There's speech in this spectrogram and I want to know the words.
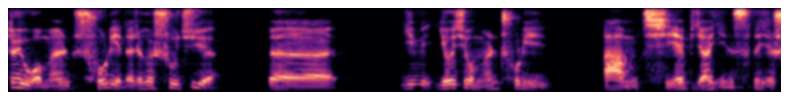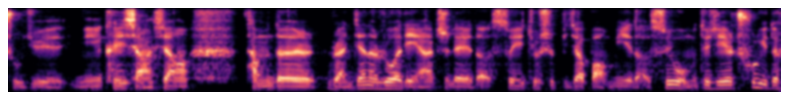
对我们处理的这个数据，呃，因为尤其我们处理。啊，企业比较隐私的一些数据，你也可以想象他们的软件的弱点啊之类的，所以就是比较保密的。所以我们对这些处理的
